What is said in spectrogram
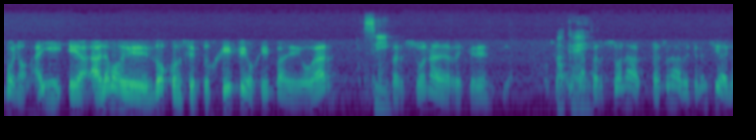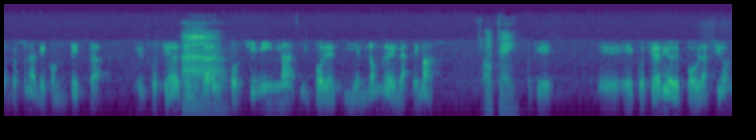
Bueno, ahí eh, hablamos de dos conceptos, jefe o jefa de hogar, sí. persona de referencia. O sea, esa persona, persona de referencia es la persona que contesta el cuestionario central Ah. por sí misma y por el- y en nombre de las demás. Ok. Porque eh, el cuestionario de población,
